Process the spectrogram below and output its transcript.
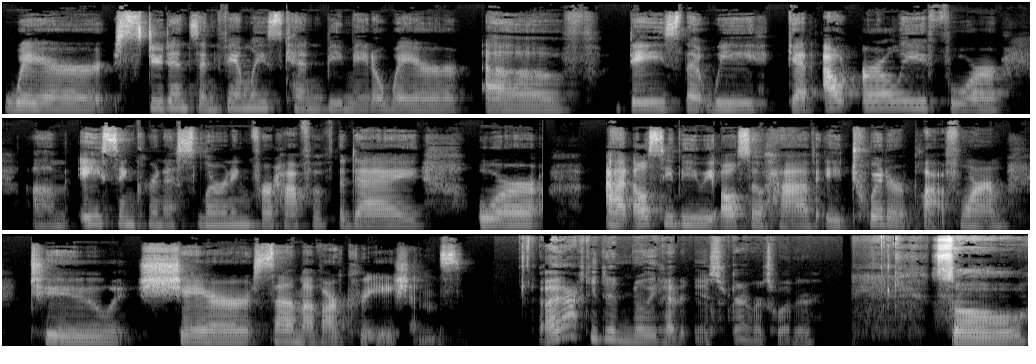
where students and families can be made aware of days that we get out early for um, asynchronous learning for half of the day. Or at LCV, we also have a Twitter platform to share some of our creations. I actually didn't know they had an Instagram or Twitter. So,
